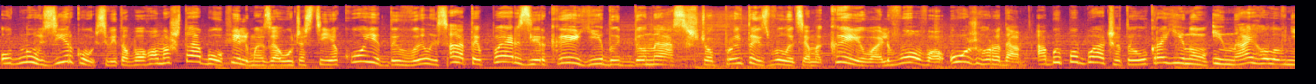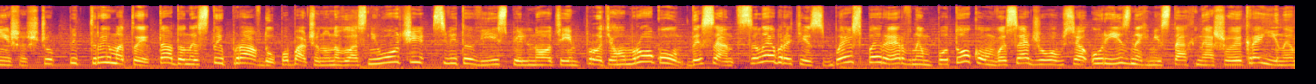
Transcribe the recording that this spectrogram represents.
одну зірку світового масштабу, фільми за участі якої дивились. А тепер зірки їдуть до нас, щоб пройти з вулицями Києва, Львова, Ужгорода, аби побачити Україну. І найголовніше, щоб підтримати та донести правду, побачену на власні очі, світовій спільноті. Спільноті. Протягом року десант селебритіс безперервним потоком висаджувався у різних містах нашої країни.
